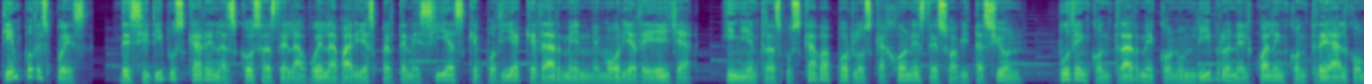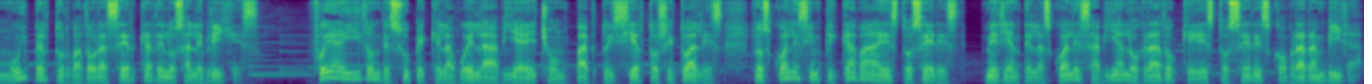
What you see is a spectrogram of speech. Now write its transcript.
Tiempo después, decidí buscar en las cosas de la abuela varias pertenecías que podía quedarme en memoria de ella, y mientras buscaba por los cajones de su habitación, pude encontrarme con un libro en el cual encontré algo muy perturbador acerca de los alebrijes. Fue ahí donde supe que la abuela había hecho un pacto y ciertos rituales, los cuales implicaba a estos seres, mediante las cuales había logrado que estos seres cobraran vida.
